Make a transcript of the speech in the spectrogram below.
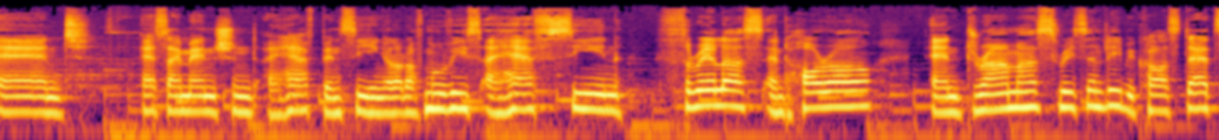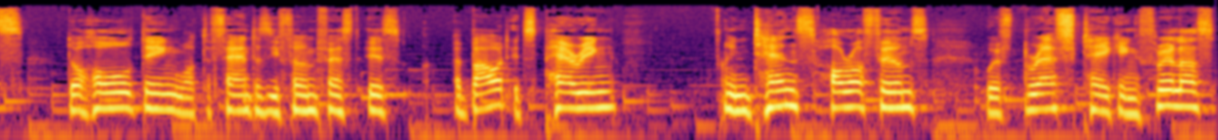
And as I mentioned, I have been seeing a lot of movies. I have seen thrillers and horror and dramas recently because that's the whole thing what the Fantasy Film Fest is about. It's pairing intense horror films with breathtaking thrillers,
